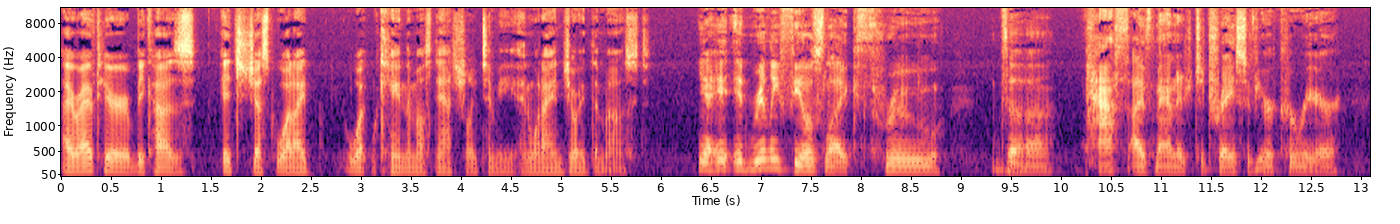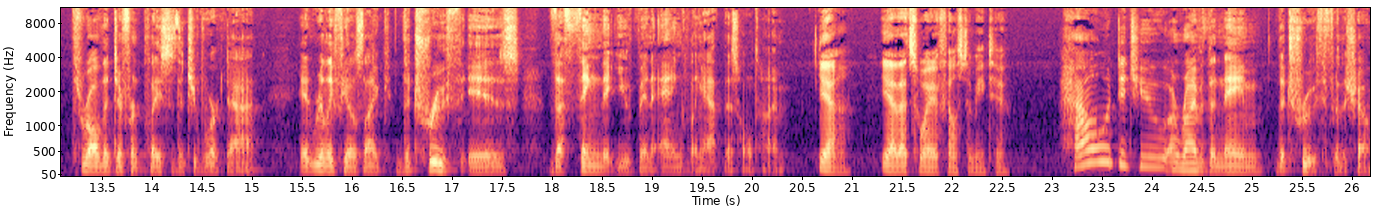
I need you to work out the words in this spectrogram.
I arrived here because it's just what I what came the most naturally to me and what I enjoyed the most. Yeah, it, it really feels like through the path I've managed to trace of your career, through all the different places that you've worked at, it really feels like the truth is the thing that you've been angling at this whole time. Yeah. Yeah, that's the way it feels to me too. How did you arrive at the name The Truth for the show?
